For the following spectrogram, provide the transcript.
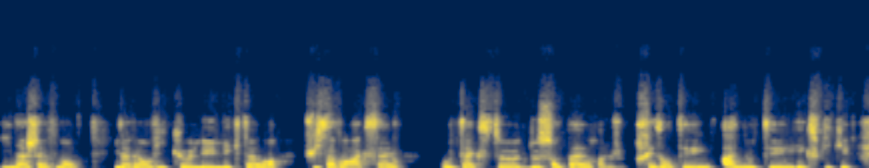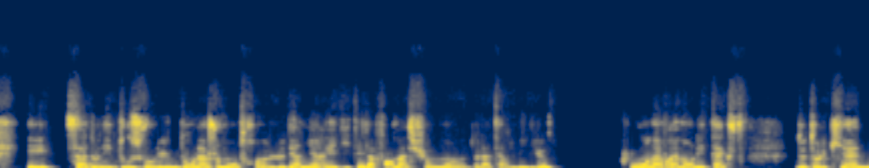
inachèvement. Il avait envie que les lecteurs puissent avoir accès aux textes de son père, présentés, annotés, expliqués. Et ça a donné 12 volumes, dont là je montre le dernier réédité, La formation de la Terre du Milieu, où on a vraiment les textes de Tolkien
